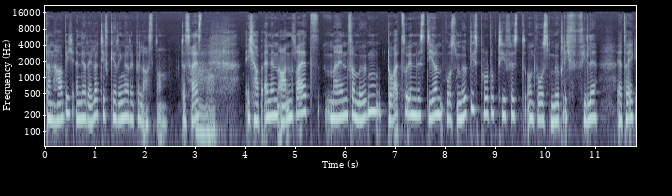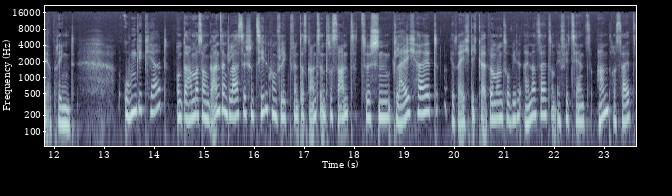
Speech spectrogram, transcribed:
dann habe ich eine relativ geringere Belastung. Das heißt, Aha. ich habe einen Anreiz, mein Vermögen dort zu investieren, wo es möglichst produktiv ist und wo es möglichst viele Erträge erbringt. Umgekehrt, und da haben wir so einen ganz einen klassischen Zielkonflikt, finde das ganz interessant, zwischen Gleichheit, Gerechtigkeit, wenn man so will, einerseits und Effizienz andererseits,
